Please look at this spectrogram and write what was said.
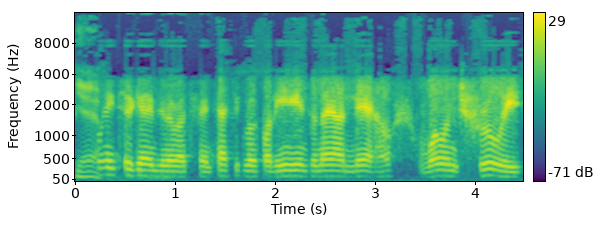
Yeah. 22 games in a row, it's fantastic work by the Indians, and they are now well and truly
